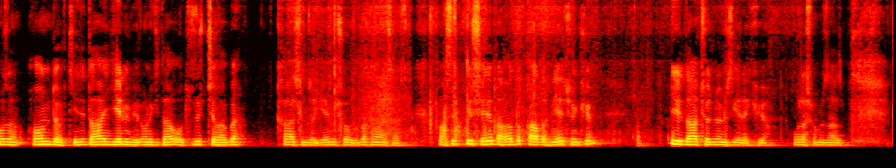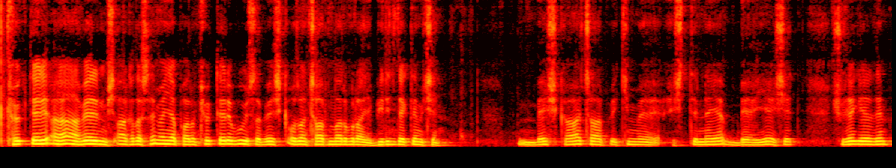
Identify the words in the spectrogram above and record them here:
O zaman 14 7 daha 21 12 daha 33 cevabı karşımıza gelmiş oldu. Bakın arkadaşlar. Basit bir şeyde dağıldık kaldık. Niye? Çünkü bir daha çözmemiz gerekiyor. Uğraşmamız lazım. Kökleri aa, verilmiş arkadaşlar hemen yapalım. Kökleri buysa 5 o zaman çarpımları burayı birinci denklem için 5k çarpı 2m eşittir neye? b'ye eşit. Şuraya geldim.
